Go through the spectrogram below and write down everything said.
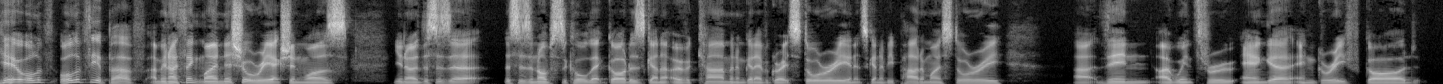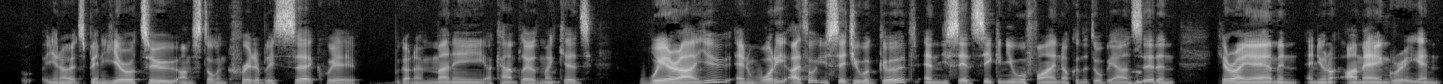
yeah, all of all of the above. I mean, I think my initial reaction was, you know, this is a this is an obstacle that God is going to overcome, and I'm going to have a great story, and it's going to be part of my story. Uh, then I went through anger and grief. God, you know, it's been a year or two. I'm still incredibly sick. We're we've got no money. I can't play with my mm-hmm. kids. Where are you? And what do you, I thought you said you were good, and you said seek and you will find, knock on the door be mm-hmm. answered, and here I am, and and you're not. I'm angry, and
